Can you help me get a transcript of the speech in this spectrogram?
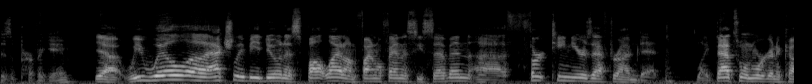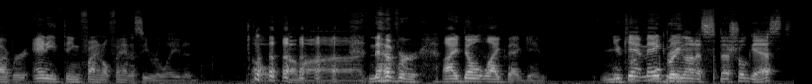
is a perfect game. Yeah, we will uh, actually be doing a spotlight on Final Fantasy VII uh, 13 years after I'm dead. Like that's when we're going to cover anything Final Fantasy related. Oh come on! Never. I don't like that game. You We'll can't make We'll bring me. on a special guest,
